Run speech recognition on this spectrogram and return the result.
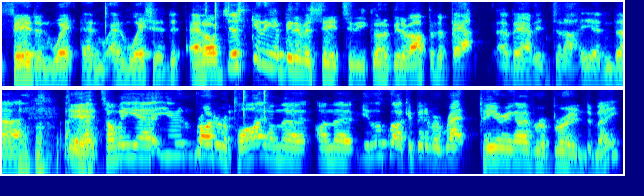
fed and wet and, and wetted. And I'm just getting a bit of a sense that he's got a bit of up and about about him today. And uh, yeah, Tommy, uh, you write a reply on the on the. You look like a bit of a rat peering over a broom to me.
